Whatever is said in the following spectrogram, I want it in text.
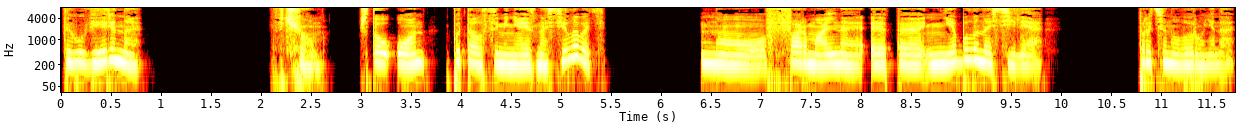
ты уверена?» «В чем? Что он пытался меня изнасиловать?» «Но формально это не было насилие», — протянула Рунина.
